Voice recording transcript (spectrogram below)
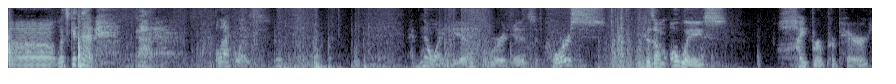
Uh, let's get that. God, black light. I have no idea where it is, of course, because I'm always hyper prepared.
